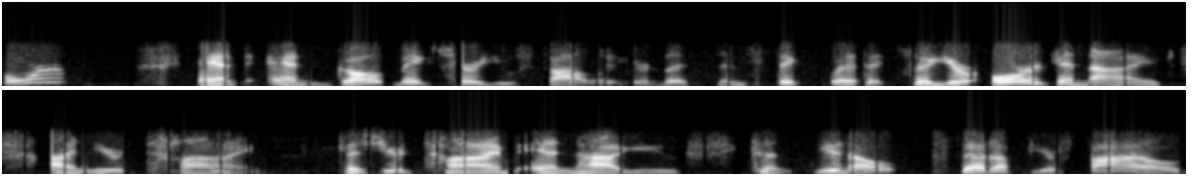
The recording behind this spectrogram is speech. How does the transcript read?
for, and and go make sure you follow your list and stick with it. So you're organized on your time because your time and how you can you know set up your files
